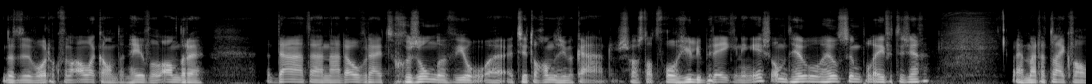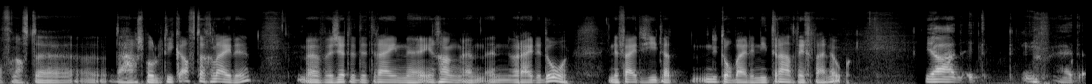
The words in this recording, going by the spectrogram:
Dat er wordt ook van alle kanten heel veel andere data naar de overheid gezonden. Van, joh, uh, het zit toch anders in elkaar, zoals dat volgens jullie berekening is, om het heel, heel simpel even te zeggen. Uh, maar dat lijkt wel vanaf de, de Haagse politiek af te glijden. We zetten de trein uh, in gang en, en, we rijden door. In feite zie je dat nu toch bij de nitraatrichtlijn ook. Ja, het,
